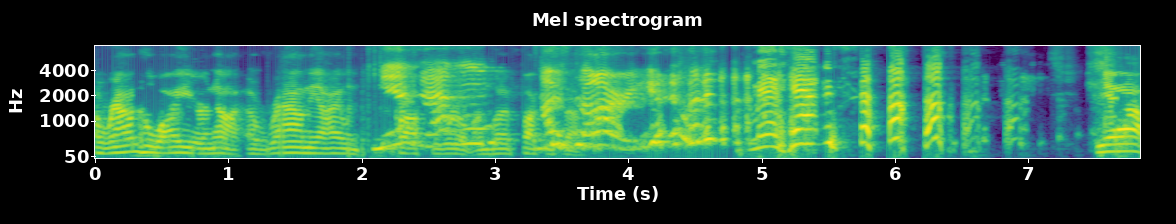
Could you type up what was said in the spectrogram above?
around Hawaii or not, around the islands across the world, I'm gonna fuck this I'm up. sorry. Manhattan. Yeah.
